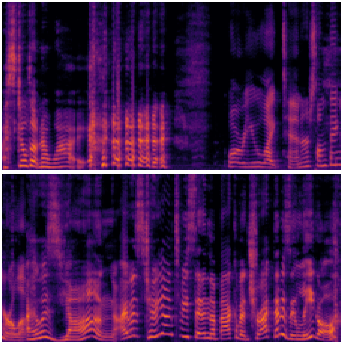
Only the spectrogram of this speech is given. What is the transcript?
I still don't know why. What were you like, ten or something, or eleven? I was young. I was too young to be sitting in the back of a truck. That is illegal.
